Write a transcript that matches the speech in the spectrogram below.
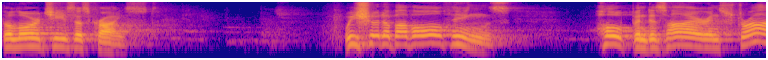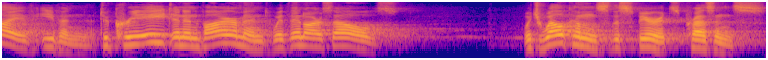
the Lord Jesus Christ. We should, above all things, hope and desire and strive even to create an environment within ourselves which welcomes the Spirit's presence,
